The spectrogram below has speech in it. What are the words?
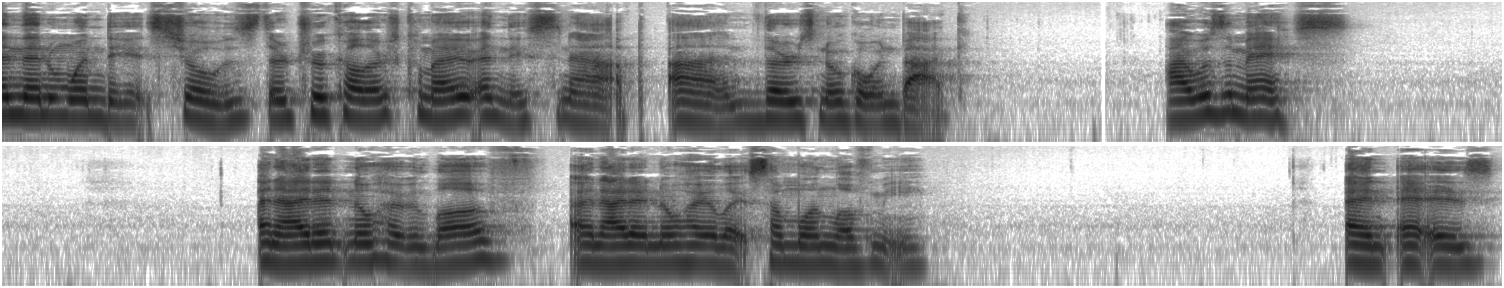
And then one day it shows their true colors come out and they snap, and there's no going back. I was a mess. And I didn't know how to love, and I didn't know how to let someone love me. And it is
